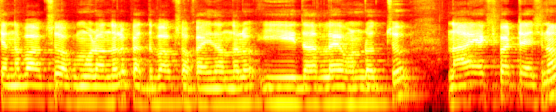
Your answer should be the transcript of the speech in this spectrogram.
చిన్న బాక్స్ ఒక మూడు వందలు పెద్ద బాక్స్ ఒక ఐదు వందలు ఈ ధరలే ఉండొచ్చు. నా ఎక్స్పెక్టేషను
